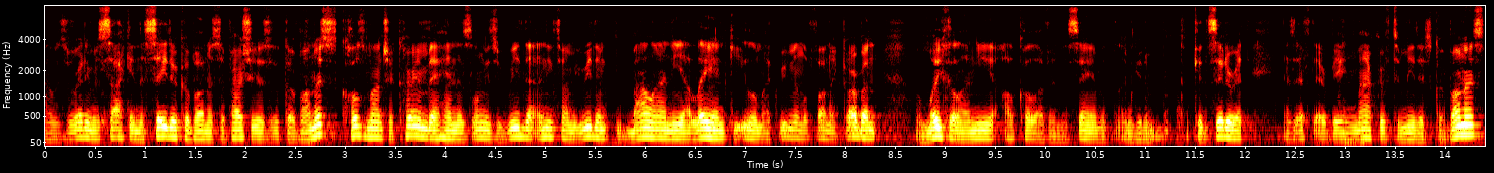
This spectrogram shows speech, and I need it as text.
I was already masaking the seder korbanos, the parshas of korbanos. Kozman shakurim behen, as long as you read that, anytime you read them, malani alein ki ilu makrivin lefanai korban, u'moichel ani al kol. I'm going to consider it as if they're being makriv to me this korbanos,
